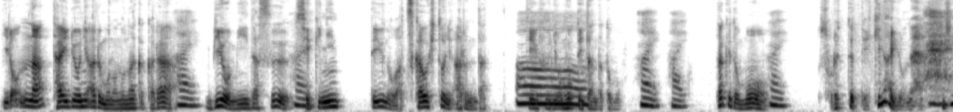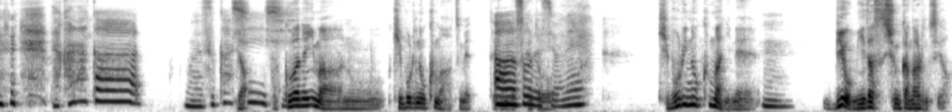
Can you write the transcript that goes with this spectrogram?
いろんな大量にあるものの中からはい。美を見出すはい責任っていうのは使う人にあるんだっていうふうに思っていたんだと思う。あーはいはいだけども、はい。それってできないよね。なかなか難しいし。僕はね今あの木彫りの熊集めてるああ、んですけどそうですよね。木彫りの熊にねうん。美を見出す瞬間があるんですよ。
